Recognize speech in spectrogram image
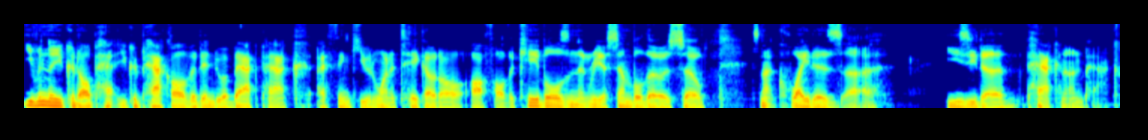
even though you could all pack, you could pack all of it into a backpack, I think you would want to take out all off all the cables and then reassemble those. So it's not quite as uh, easy to pack and unpack.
